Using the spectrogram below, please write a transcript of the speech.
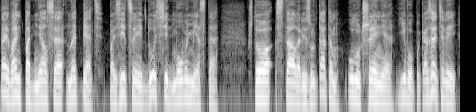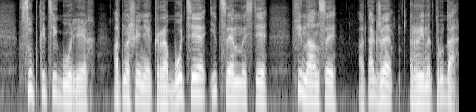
Тайвань поднялся на 5 позиций до седьмого места, что стало результатом улучшения его показателей в субкатегориях отношения к работе и ценности, финансы, а также рынок труда.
